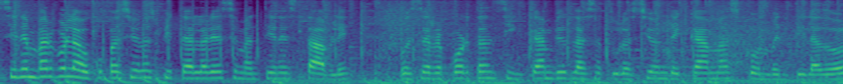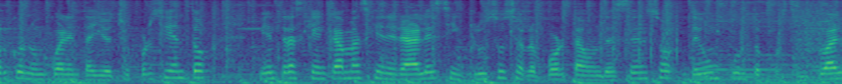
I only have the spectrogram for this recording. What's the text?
Sin embargo, la ocupación hospitalaria se mantiene estable, pues se reportan sin cambios la saturación de camas con ventilador con un 48%, mientras que en camas generales incluso se reporta un descenso de un punto porcentual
